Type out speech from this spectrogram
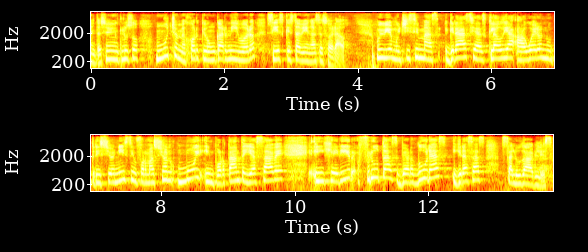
incluso mucho mejor que un carnívoro si es que está bien asesorado. Muy bien, muchísimas gracias, Claudia Agüero, nutricionista. Información muy importante, ya sabe, ingerir frutas, verduras y grasas saludables,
